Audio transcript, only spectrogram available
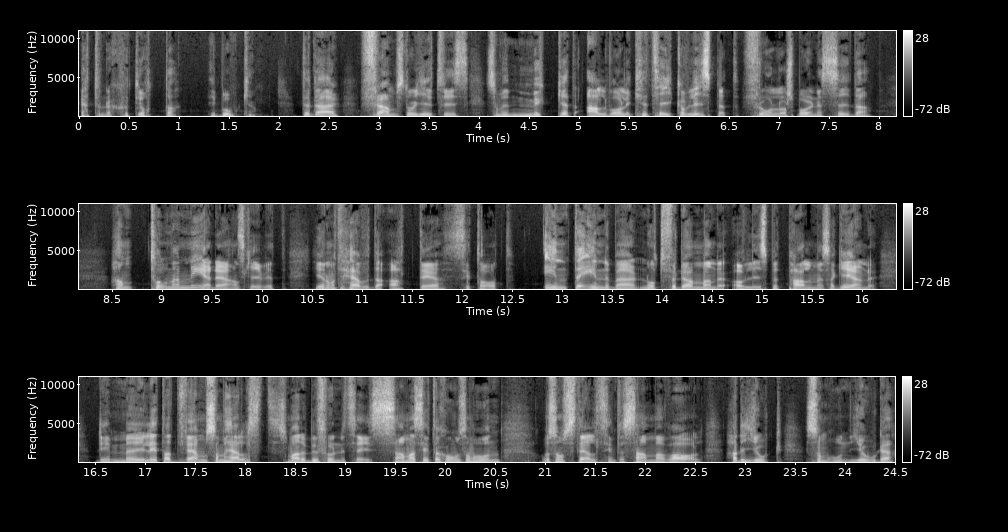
178 i boken. Det där framstår givetvis som en mycket allvarlig kritik av Lisbeth från Lars Borgnäs sida. Han tonar ner det han skrivit genom att hävda att det citat inte innebär något fördömande av Lisbeth Palmes agerande. Det är möjligt att vem som helst som hade befunnit sig i samma situation som hon och som ställts inför samma val hade gjort som hon gjorde.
